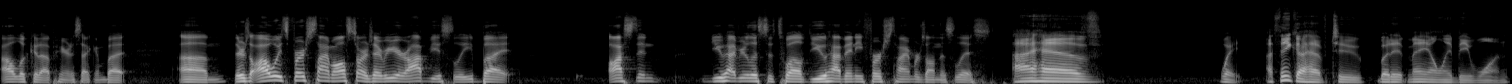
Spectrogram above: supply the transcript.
I'll look it up here in a second. But um, there's always first time all stars every year, obviously. But Austin, you have your list of twelve. Do you have any first timers on this list? I have. Wait, I think I have two, but it may only be one.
